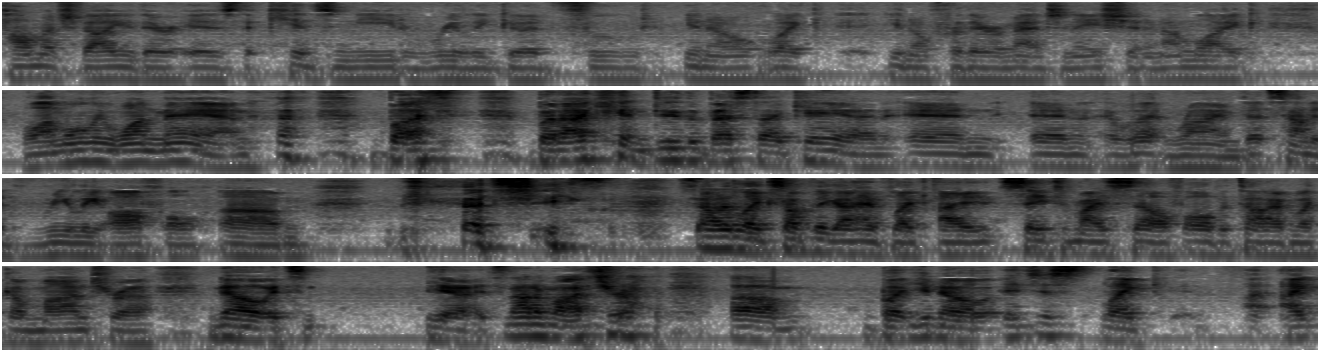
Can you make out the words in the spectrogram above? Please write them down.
how much value there is that kids need really good food, you know, like you know, for their imagination. And I'm like, well, I'm only one man, but but I can do the best I can. And and well, that rhymed. That sounded really awful. Um, jeez, sounded like something I have like I say to myself all the time, like a mantra. No, it's yeah, it's not a mantra. Um, but you know, it's just like I, I,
